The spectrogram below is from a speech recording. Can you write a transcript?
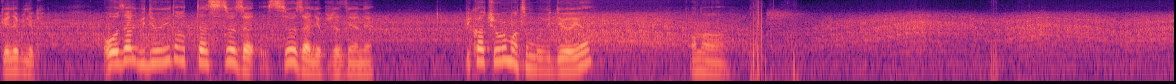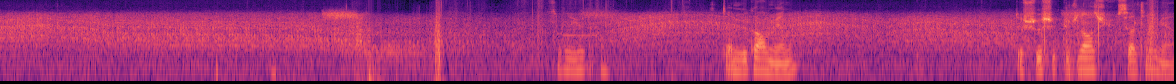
Gelebilir. O özel videoyu da hatta size özel, size özel yapacağız yani. Birkaç yorum atın bu videoya. Ana. Sorun yok. Tamam yük almayalım. Dur şu ışık gücünü azıcık yükseltelim ya.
